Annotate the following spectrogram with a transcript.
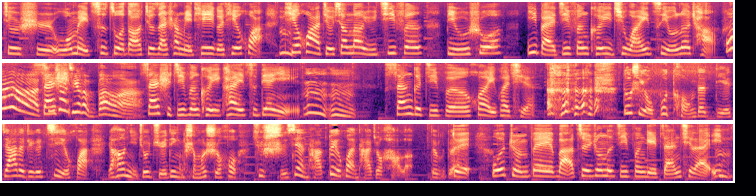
就是我每次做到就在上面贴一个贴画，贴画就相当于积分。比如说一百积分可以去玩一次游乐场，哇，三十听上去很棒啊！三十积分可以看一次电影，嗯嗯，三个积分换一块钱。都是有不同的叠加的这个计划，然后你就决定什么时候去实现它、兑换它就好了，对不对？，对我准备把最终的积分给攒起来，一、嗯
